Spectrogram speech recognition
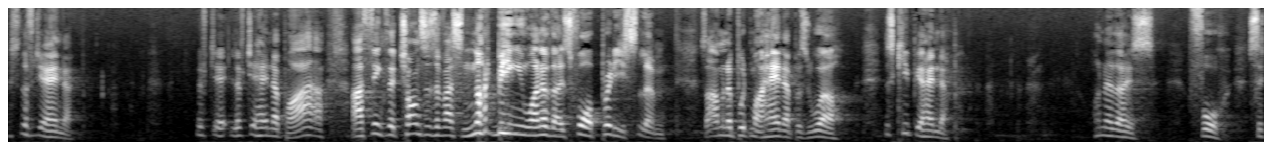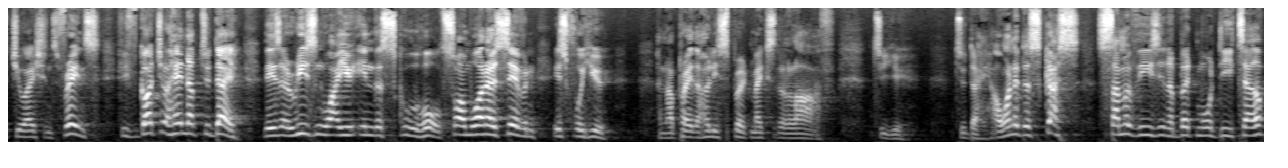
Just lift your hand up. Lift your, lift your hand up high. I think the chances of us not being in one of those four are pretty slim. So I'm going to put my hand up as well. Just keep your hand up. One of those four situations. Friends, if you've got your hand up today, there's a reason why you're in the school hall. Psalm 107 is for you. And I pray the Holy Spirit makes it alive to you today. I want to discuss some of these in a bit more detail.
